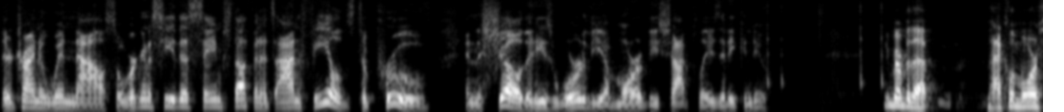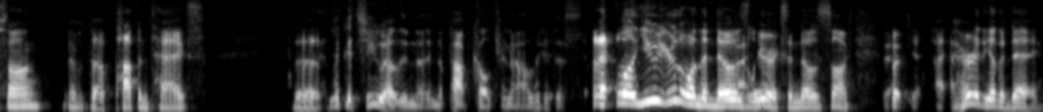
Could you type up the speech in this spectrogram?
They're trying to win now. So we're going to see this same stuff, and it's on Fields to prove and to show that he's worthy of more of these shot plays that he can do. You remember that Macklemore song, the, the popping tags? The, Look at you uh, in the, in the pop culture now. Look at this. Well, you you're the one that knows lyrics and knows songs. Yeah. But I heard it the other day,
